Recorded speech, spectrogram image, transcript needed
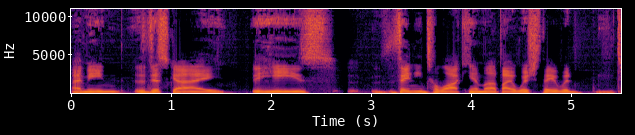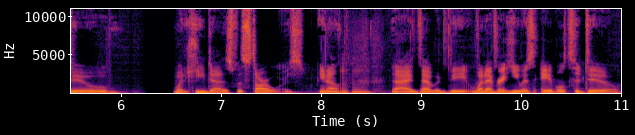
I mean, this guy, he's they need to lock him up. I wish they would do what he does with Star Wars. You know, uh, that would be whatever he was able to do.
